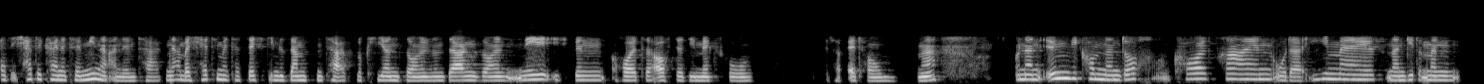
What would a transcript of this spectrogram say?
also ich hatte keine Termine an dem Tag, ne, aber ich hätte mir tatsächlich den gesamten Tag blockieren sollen und sagen sollen, nee, ich bin heute auf der Dimexco at home. Ne? Und dann irgendwie kommen dann doch Calls rein oder E-Mails und dann geht man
